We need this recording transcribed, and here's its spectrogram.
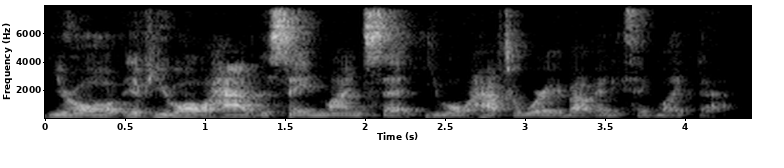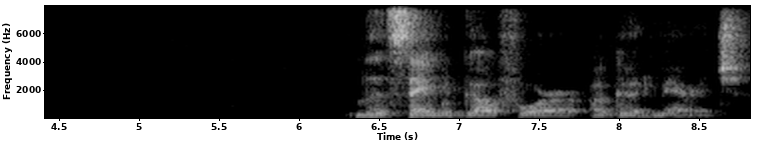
You're all if you all have the same mindset, you won't have to worry about anything like that. The same would go for a good marriage.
